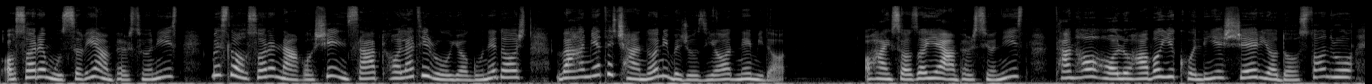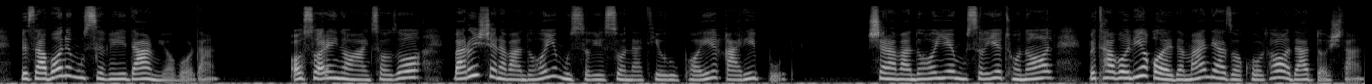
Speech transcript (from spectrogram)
آثار موسیقی امپرسیونیست مثل آثار نقاشی این سبک حالتی رویاگونه داشت و اهمیت چندانی به جزئیات نمی‌داد. آهنگسازای امپرسیونیست تنها حال و هوای کلی شعر یا داستان رو به زبان موسیقی در می آوردن. آثار این آهنگسازا برای شنونده های موسیقی سنتی اروپایی غریب بود. شنونده های موسیقی تونال به توالی قاعدمندی از آکوردها عادت داشتند.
